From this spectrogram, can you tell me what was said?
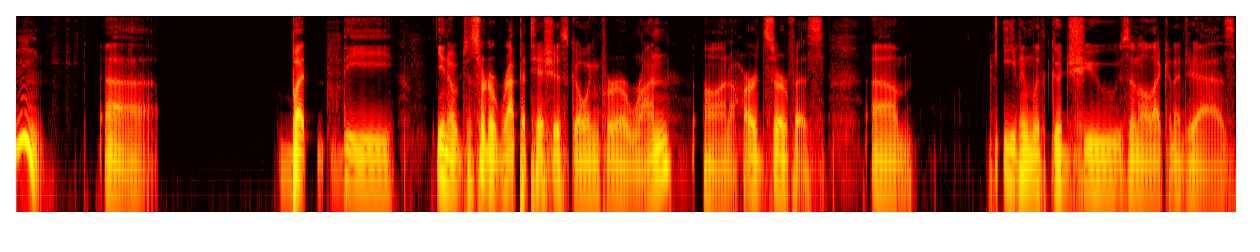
hmm, uh, but the you know just sort of repetitious going for a run on a hard surface, um, even with good shoes and all that kind of jazz,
